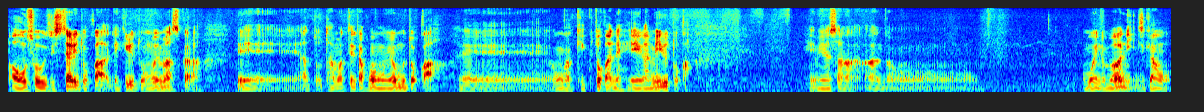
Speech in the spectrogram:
ー、大掃除したりとかできると思いますから、えー、あと溜まってた本を読むとか、えー、音楽聴くとかね映画見るとか、えー、皆さん、あのー、思いのままに時間を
